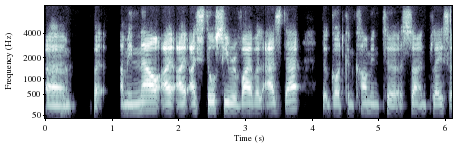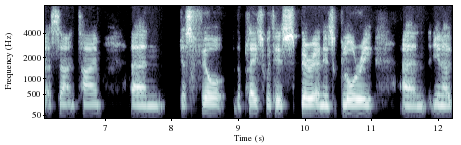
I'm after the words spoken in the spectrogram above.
Um, yeah. But I mean, now I, I I still see revival as that that God can come into a certain place at a certain time and just fill the place with His Spirit and His glory and you know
